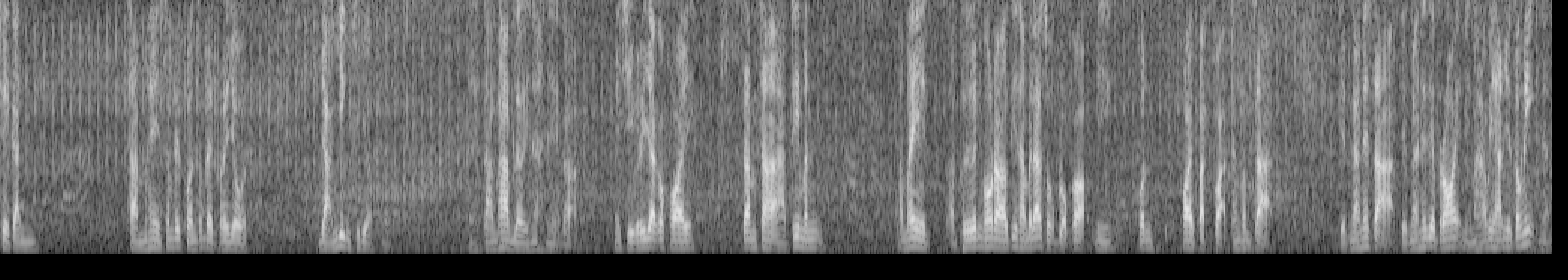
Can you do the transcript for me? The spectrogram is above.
ช่วยกัน ทำให้สำเร็จผลสำเร็จประโยชน์อย่างยิ่งทีเดียว ตามภาพเลยนะเนี่ยก็แม่ชีวิริยะก็คอยซ้ำสะอาดที่มันทำให้พื้นของเราที่ทำไปแล้วสกปรกก็มีคนคอยปัดกวาดทำความสะอาดเก็บงานให้สะอาดเก็บงานให้เรียบร้อยนี่มหาวิหารอยู่ตรงนี้นะ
